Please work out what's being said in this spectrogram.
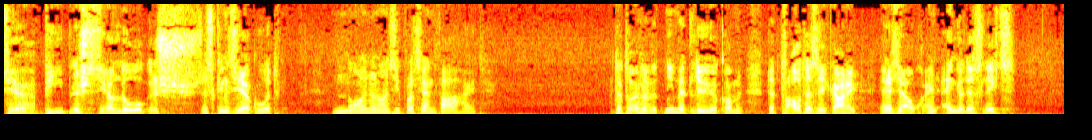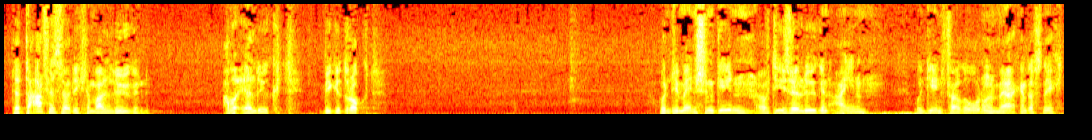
sehr biblisch, sehr logisch, das ging sehr gut. 99% Wahrheit. Der Teufel wird nie mit Lüge kommen. Der traut er sich gar nicht. Er ist ja auch ein Engel des Lichts. Der darf es ja nicht einmal lügen. Aber er lügt, wie gedruckt. Und die Menschen gehen auf diese Lügen ein und gehen verloren und merken das nicht.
